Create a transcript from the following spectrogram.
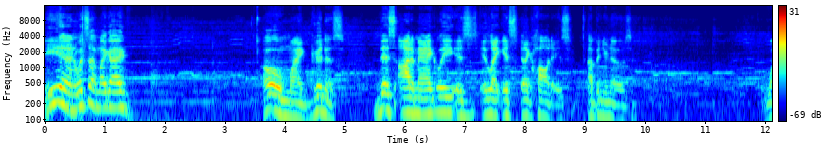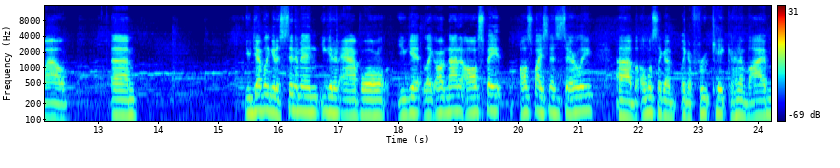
Ian, what's up, my guy? Oh my goodness. This automatically is like it's like holidays up in your nose. Wow. Um you definitely get a cinnamon, you get an apple, you get like oh, not an allspice allspice necessarily, uh, but almost like a like a fruit cake kind of vibe.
